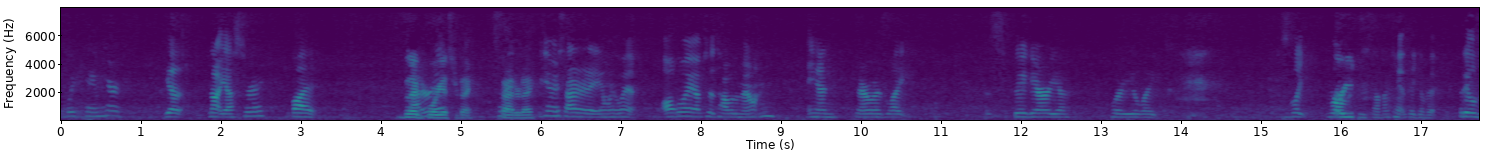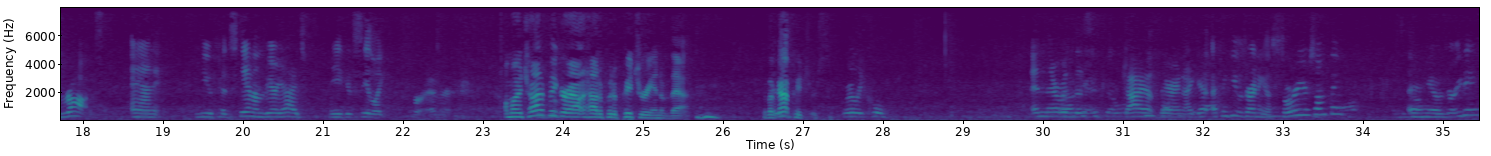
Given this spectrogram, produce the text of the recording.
We came here, yeah, not yesterday, but The day before Saturday? yesterday. Saturday. We came here Saturday and we went all the way up to the top of the mountain and there was like this big area where you like it's like rocks you- and stuff. I can't think of it. But it was rocks and you could stand on the very edge and you could see like forever. I'm going to try to figure out how to put a picture in of that. Because I've got pictures. Really cool. And there was this guy up there and I get I think he was writing a story or something. And he was reading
